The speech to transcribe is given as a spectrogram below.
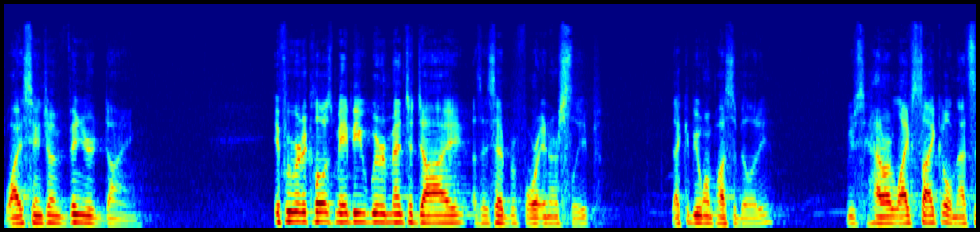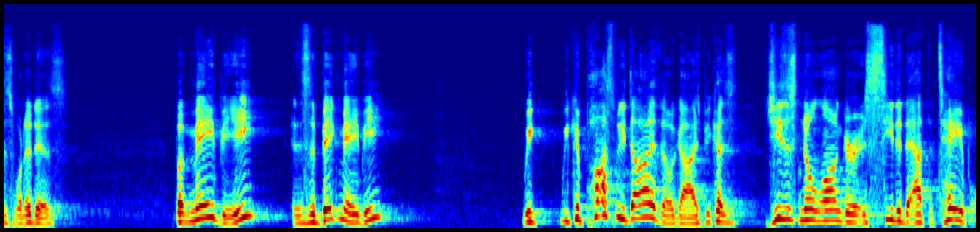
Why is St. John Vineyard dying? If we were to close, maybe we were meant to die, as I said before, in our sleep. That could be one possibility. We've had our life cycle, and that's just what it is. But maybe, this is a big maybe, we, we could possibly die, though, guys, because Jesus no longer is seated at the table.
